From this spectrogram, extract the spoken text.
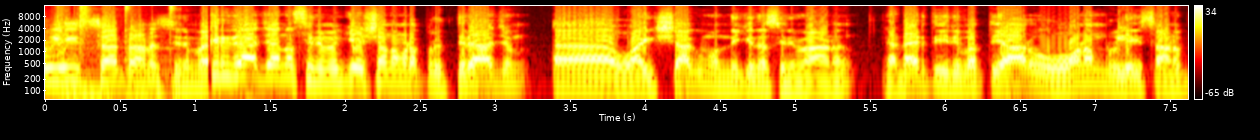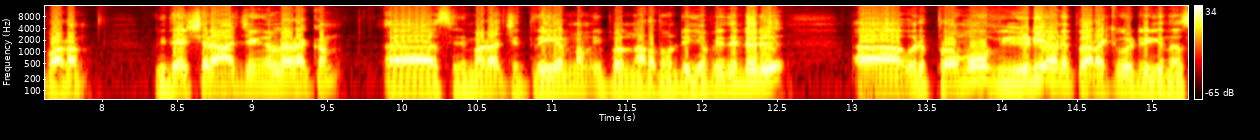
റിലീസായിട്ടാണ് സിനിമ. പൃഥ്വിരാജ എന്ന സിനിമയ്ക്ക് ശേഷം നമ്മുടെ പൃഥ്വിരാജും വൈശാഖും ഒന്നിക്കുന്ന സിനിമയാണ്. രണ്ടായിരത്തി ഇരുപത്തി ആറ് ഓണം റിലീസാണ് പടം. വിദേശ രാജ്യങ്ങളിലടക്കം സിനിമയുടെ ചിത്രീകരണം ഇപ്പം നടന്നുകൊണ്ടിരിക്കുക അപ്പോൾ ഇതിന്റെ ഒരു ഒരു പ്രൊമോ വീഡിയോ ആണ് ഇപ്പോൾ ഇറക്കി വിട്ടിരിക്കുന്നത്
